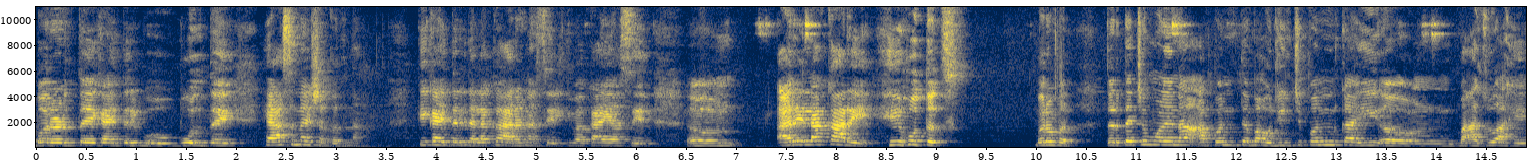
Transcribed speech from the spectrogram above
बरडतंय काहीतरी बो- बोलतंय हे असं नाही शकत ना. की काहीतरी त्याला कारण असेल किंवा काय असेल अरेला कारे हे होतच. बरोबर? तर त्याच्यामुळे ना आपण त्या भाऊजींची पण काही बाजू आहे.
